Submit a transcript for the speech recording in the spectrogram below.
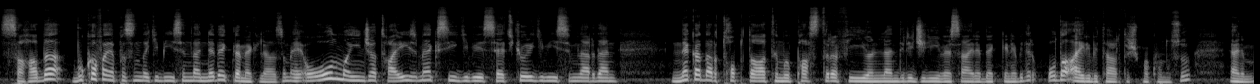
sahada bu kafa yapısındaki bir isimden ne beklemek lazım? E o olmayınca Tyrese Maxey gibi, Seth Curry gibi isimlerden ne kadar top dağıtımı, pas trafiği, yönlendiriciliği vesaire beklenebilir? O da ayrı bir tartışma konusu. Yani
